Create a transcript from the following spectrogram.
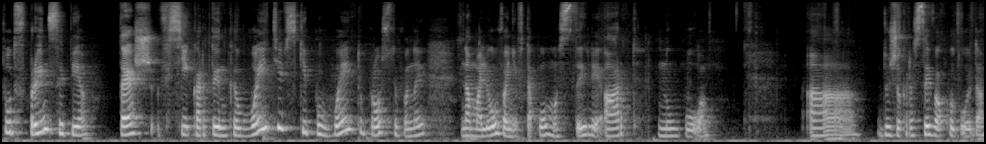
Тут, в принципі, теж всі картинки вейтівські, по вейту, просто вони намальовані в такому стилі арт нуво. А, дуже красива колода.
